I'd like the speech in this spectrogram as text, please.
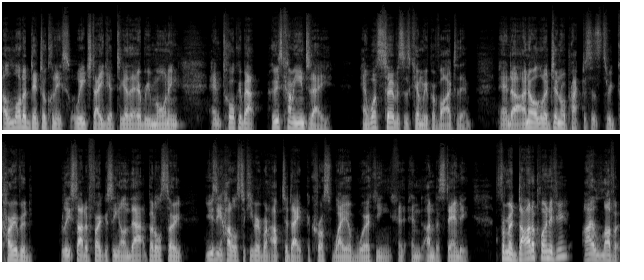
a lot of dental clinics we each day get together every morning and talk about who's coming in today and what services can we provide to them. And uh, I know a lot of general practices through COVID really started focusing on that, but also using huddles to keep everyone up to date across way of working and, and understanding. From a data point of view, I love it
